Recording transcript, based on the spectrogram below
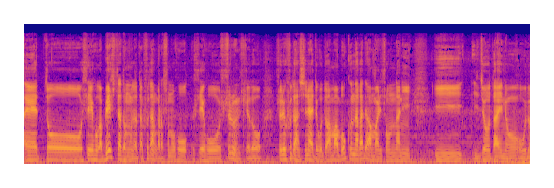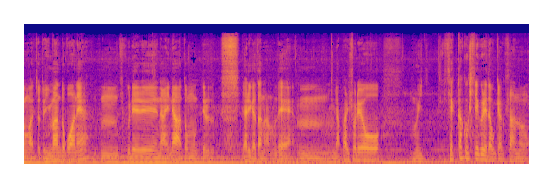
えー、っと、製法がベストだと思うんだったら、普段からその方製法をするんですけど、それを普段しないってことは、まあ僕の中ではあんまりそんなにいい状態のおうどんがちょっと今んとこはね、うん、作れないなと思ってるやり方なので、うん、やっぱりそれを、せっかく来てくれたお客さんの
